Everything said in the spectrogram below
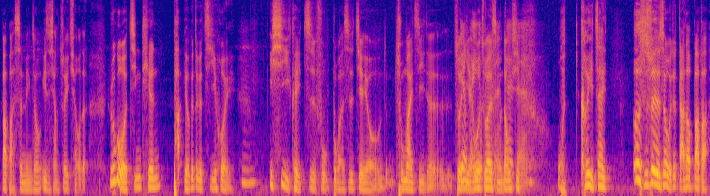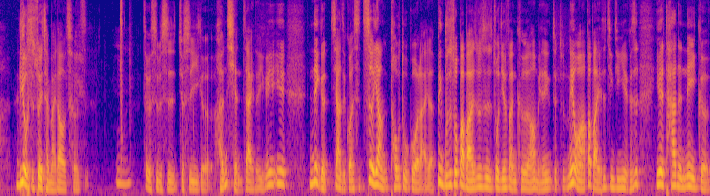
爸爸生命中一直想追求的。如果我今天啪有个这个机会，嗯，一系可以致富，不管是借由出卖自己的尊严，或者出卖什么东西，我。可以在二十岁的时候，我就达到爸爸六十岁才买到的车子。嗯，这个是不是就是一个很潜在的一个？因为因为那个价值观是这样偷渡过来的，并不是说爸爸就是作奸犯科，然后每天就就没有啊。爸爸也是兢兢业业，可是因为他的那个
